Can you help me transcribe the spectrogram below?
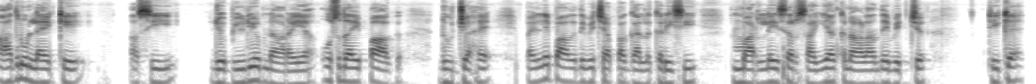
ਆਦਿ ਨੂੰ ਲੈ ਕੇ ਅਸੀਂ ਜੋ ਵੀਡੀਓ ਬਣਾ ਰਹੇ ਆ ਉਸ ਦਾ ਇਹ ਭਾਗ ਦੂਜਾ ਹੈ। ਪਹਿਲੇ ਭਾਗ ਦੇ ਵਿੱਚ ਆਪਾਂ ਗੱਲ ਕਰੀ ਸੀ ਮਰਲੇ, ਸਰਸਾਈਆਂ, ਕਨਾਲਾਂ ਦੇ ਵਿੱਚ, ਠੀਕ ਹੈ?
